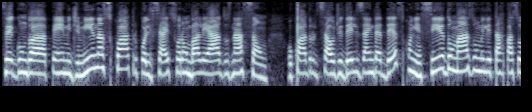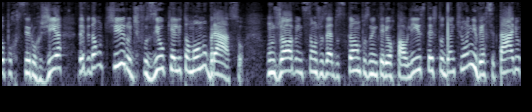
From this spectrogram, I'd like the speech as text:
Segundo a PM de Minas, quatro policiais foram baleados na ação. O quadro de saúde deles ainda é desconhecido, mas um militar passou por cirurgia devido a um tiro de fuzil que ele tomou no braço. Um jovem de São José dos Campos, no interior paulista, estudante universitário,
